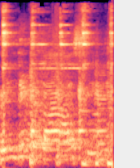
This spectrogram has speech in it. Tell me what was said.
Bindi Vilasi.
